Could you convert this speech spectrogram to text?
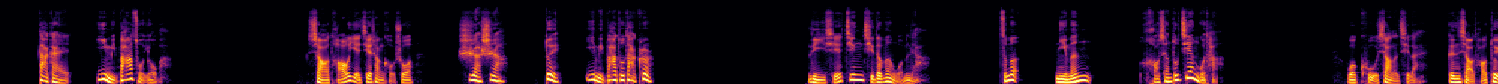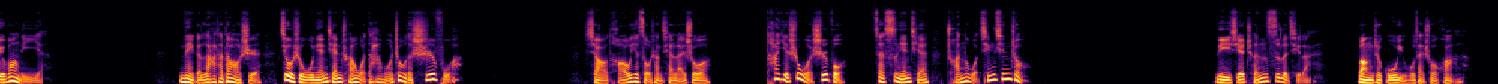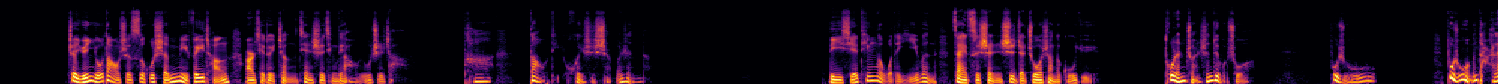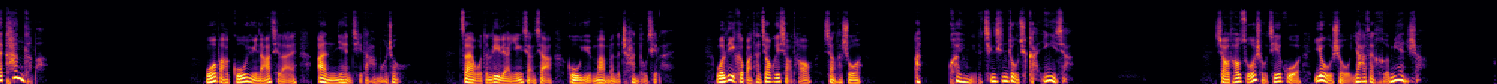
大概一米八左右吧。小桃也接上口说：“是啊，是啊，对一米八多大个儿。李邪惊奇的问我们俩：“怎么，你们好像都见过他？”我苦笑了起来，跟小桃对望了一眼。那个邋遢道士就是五年前传我大魔咒的师傅啊。小桃也走上前来说：“他也是我师傅，在四年前传了我清心咒。”李邪沉思了起来，望着古雨不再说话了。这云游道士似乎神秘非常，而且对整件事情了如指掌。他到底会是什么人呢？李邪听了我的疑问，再次审视着桌上的古语，突然转身对我说：“不如，不如我们打开来看看吧。”我把古语拿起来，暗念起大魔咒，在我的力量影响下，古语慢慢的颤抖起来。我立刻把它交给小桃，向他说：“啊，快用你的清心咒去感应一下。”小桃左手接过，右手压在河面上。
